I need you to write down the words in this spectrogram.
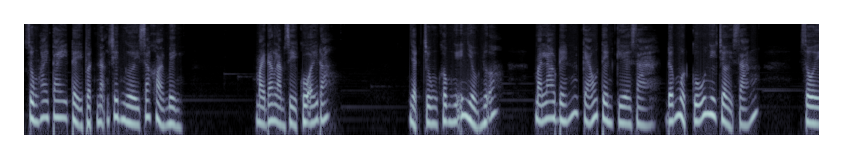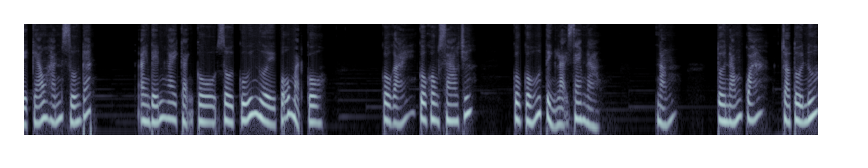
dùng hai tay đẩy vật nặng trên người ra khỏi mình. Mày đang làm gì cô ấy đó? Nhật Trung không nghĩ nhiều nữa mà lao đến kéo tên kia ra đấm một cú như trời sáng rồi kéo hắn xuống đất. Anh đến ngay cạnh cô rồi cúi người vỗ mặt cô. Cô gái, cô không sao chứ? Cô cố tỉnh lại xem nào. Nóng, tôi nóng quá, cho tôi nước.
